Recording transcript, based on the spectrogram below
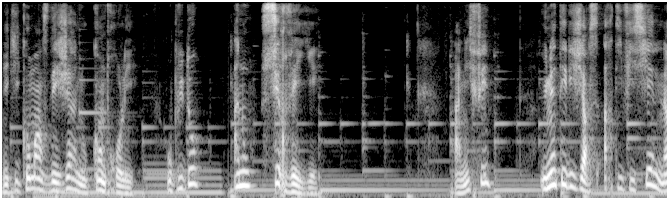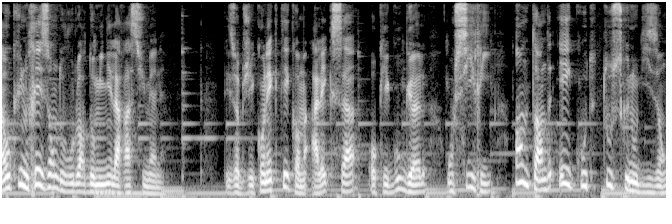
mais qui commence déjà à nous contrôler, ou plutôt à nous surveiller. En effet, une intelligence artificielle n'a aucune raison de vouloir dominer la race humaine. Des objets connectés comme Alexa, OK Google ou Siri entendent et écoutent tout ce que nous disons.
